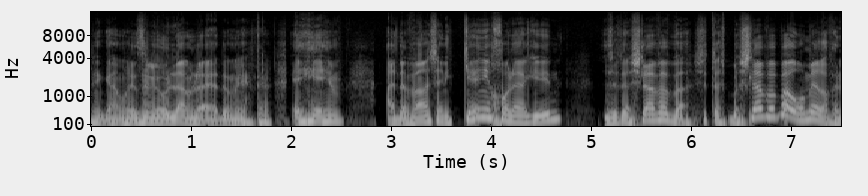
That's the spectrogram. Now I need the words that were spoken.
לגמרי, זה מעולם לא היה דומה יותר. אמ, הדבר שאני כן יכול להגיד, זה את השלב הבא. שבשלב הבא הוא אומר, אבל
